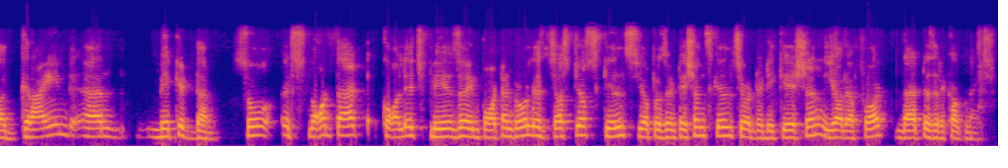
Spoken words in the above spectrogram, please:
uh, grind and make it done so it's not that college plays an important role it's just your skills your presentation skills your dedication your effort that is recognized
